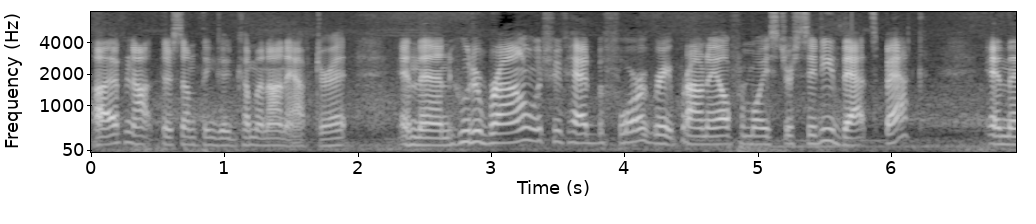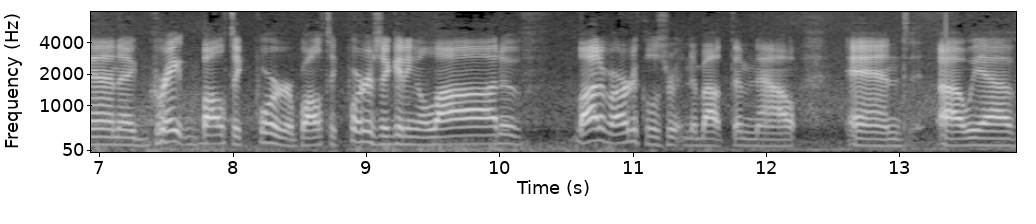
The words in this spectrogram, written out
Uh, if not, there's something good coming on after it. And then Hooter Brown, which we've had before, a great brown ale from Oyster City, that's back. and then a great Baltic porter. Baltic porters are getting a lot of lot of articles written about them now, and uh, we have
